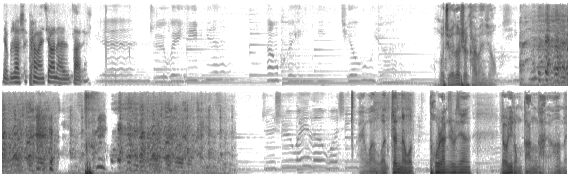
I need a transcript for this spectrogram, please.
也不知道是开玩笑呢还是咋的。我觉得是开玩笑吧。哎，我我真的我突然之间有一种感慨啊，妹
